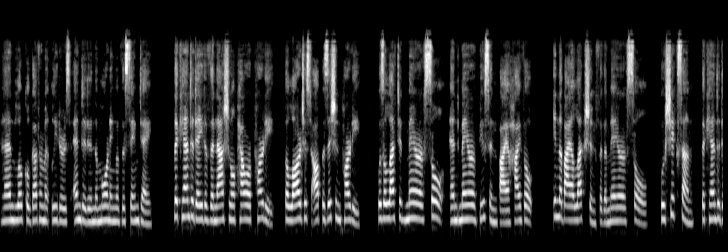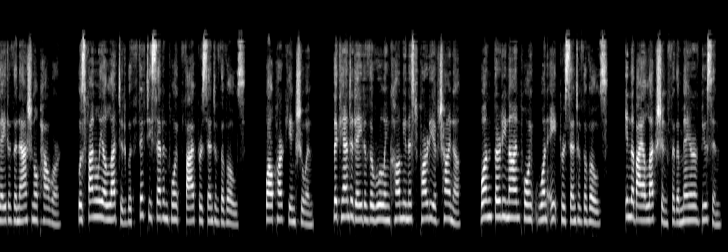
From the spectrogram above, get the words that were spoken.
and local government leaders ended in the morning of the same day. The candidate of the National Power Party, the largest opposition party, was elected mayor of Seoul and mayor of Busan by a high vote. In the by-election for the mayor of Seoul, Woo Shik-sun, the candidate of the National Power, was finally elected with 57.5% of the votes, while Park Ying-shuan, the candidate of the ruling Communist Party of China, won 39.18% of the votes. In the by-election for the mayor of Busan,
